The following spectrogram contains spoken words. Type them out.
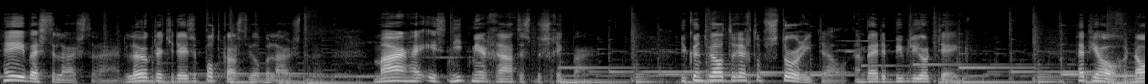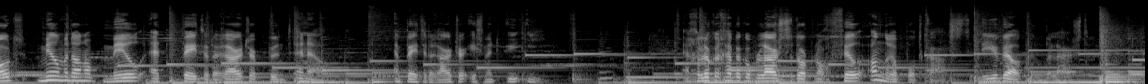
Hey beste luisteraar, leuk dat je deze podcast wil beluisteren. Maar hij is niet meer gratis beschikbaar. Je kunt wel terecht op Storytel en bij de bibliotheek. Heb je hoge nood? Mail me dan op mail.peterderuiter.nl En Peter de Ruiter is met UI. En gelukkig heb ik op luisterdok nog veel andere podcasts die je wel kunt beluisteren.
